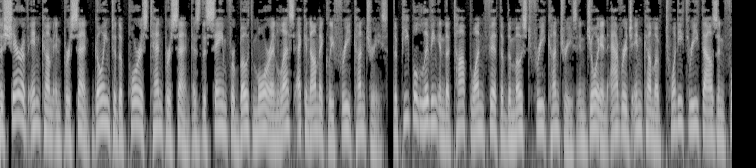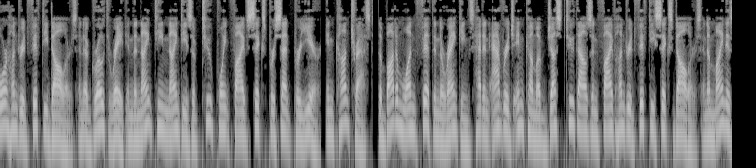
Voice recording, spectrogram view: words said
The share of income in percent going to the poorest 10% is the same for both more and less economically free countries. The people living in the top one fifth of the most free countries enjoy an average income of $23,450 and a growth rate in the 1990s of 2.56% per year. In contrast, the bottom one fifth in the rankings had an average income of just $2,556 and a minus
